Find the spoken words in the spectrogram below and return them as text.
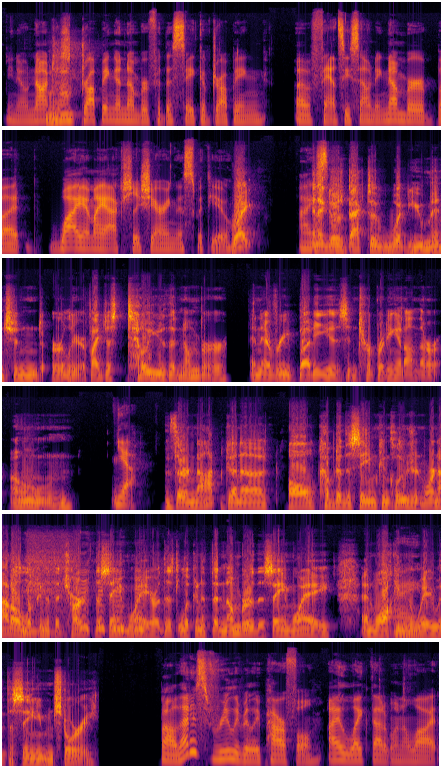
you know, not mm-hmm. just dropping a number for the sake of dropping a fancy sounding number, but why am I actually sharing this with you? Right. I and it goes back to what you mentioned earlier. If I just tell you the number and everybody is interpreting it on their own, Yeah. they're not going to all come to the same conclusion. We're not all looking at the chart the same way or this, looking at the number the same way and walking Right. away with the same story. Wow, that is really, really powerful. I like that one a lot.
